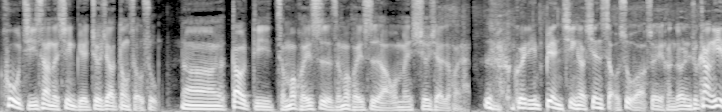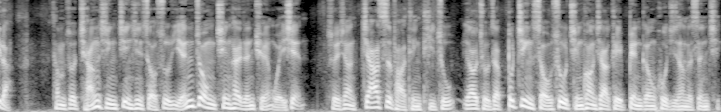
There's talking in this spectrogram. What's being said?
户籍上的性别，就需要动手术。那到底怎么回事？怎么回事啊？我们休息一下再回来。日 本规定变性要先手术啊，所以很多人去抗议了。他们说强行进行手术严重侵害人权，违宪。所以向家事法庭提出要求，在不进手术情况下可以变更户籍上的申请，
